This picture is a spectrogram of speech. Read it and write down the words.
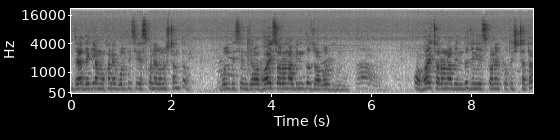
যা দেখলাম ওখানে বলতেছি ইস্কনের অনুষ্ঠান তো? বলতেছেন যে, অভয় চরণাবিন্দ জগৎগুরু অভয় চরণাবিন্দ যিনি ইস্কনের প্রতিষ্ঠাতা,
